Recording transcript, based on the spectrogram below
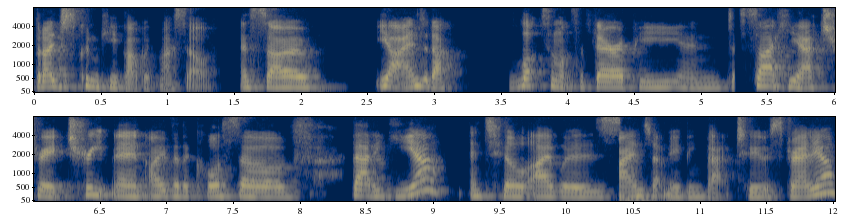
but I just couldn't keep up with myself. And so, yeah, I ended up lots and lots of therapy and psychiatric treatment over the course of about a year until I was, I ended up moving back to Australia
